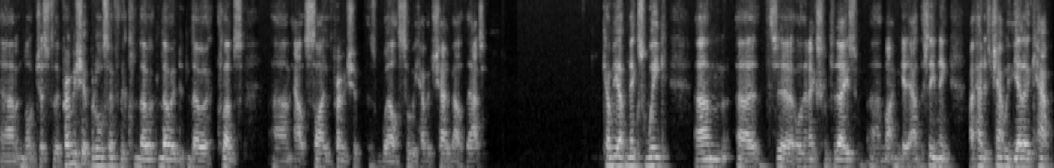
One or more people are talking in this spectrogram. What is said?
um, not just for the Premiership, but also for the lower lower lower clubs um, outside of the Premiership as well. So we have a chat about that. Coming up next week, um, uh, to, or the next couple of days, uh, might get out this evening. I've had a chat with Yellow Cap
